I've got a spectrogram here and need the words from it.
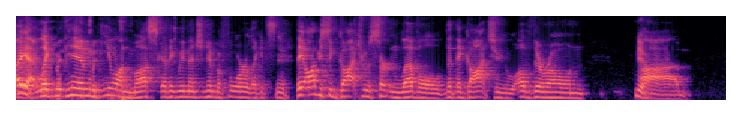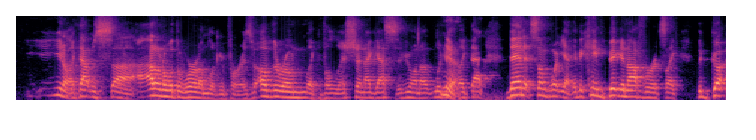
Oh yeah, like with him, with Elon Musk, I think we mentioned him before. Like it's Yeah. they obviously got to a certain level that they got to of their own. Yeah. Um, you know, like that was uh, I don't know what the word I'm looking for is of their own like volition, I guess, if you want to look at it like that. Then at some point, yeah, they became big enough where it's like the go-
